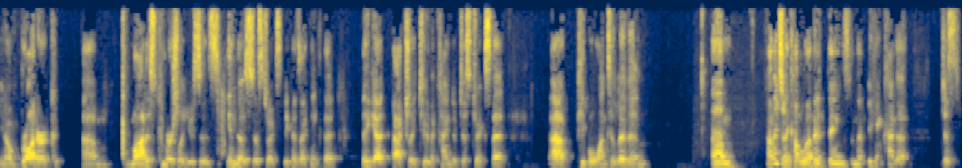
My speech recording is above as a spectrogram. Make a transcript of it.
you know broader um, modest commercial uses in those districts because I think that they get actually to the kind of districts that uh, people want to live in. Um, I'll mention a couple other things and then we can kind of just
